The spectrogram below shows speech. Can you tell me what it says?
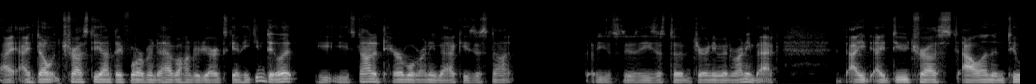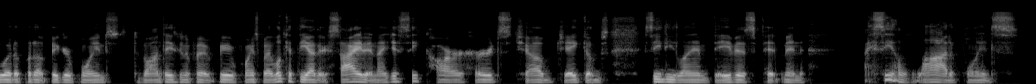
I, I don't trust D'Onta Foreman to have 100 yards again. He can do it. He, he's not a terrible running back. He's just not. He's he's just a journeyman running back. I, I do trust Allen and Tua to put up bigger points. Davante's going to put up bigger points, but I look at the other side and I just see Carr, Hurts, Chubb, Jacobs, CeeDee Lamb, Davis, Pittman. I see a lot of points.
